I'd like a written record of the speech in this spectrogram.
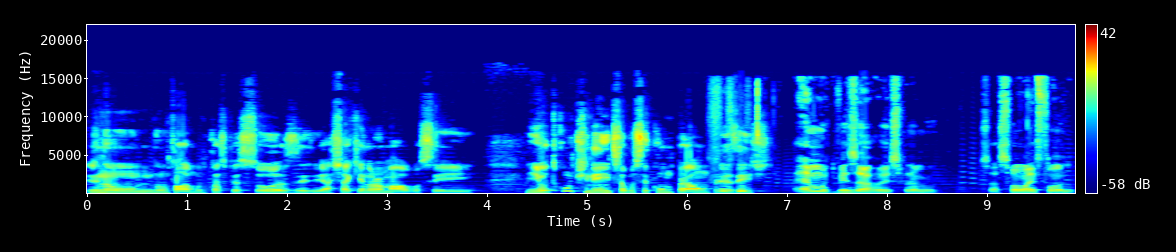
Ele não, não fala muito com as pessoas, ele achar que é normal você ir em outro continente só pra você comprar um presente. É muito bizarro isso pra mim. Só se for um iPhone.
